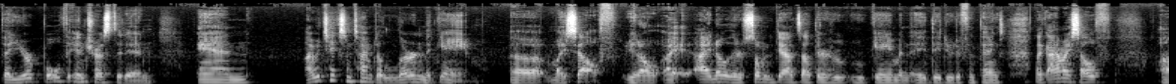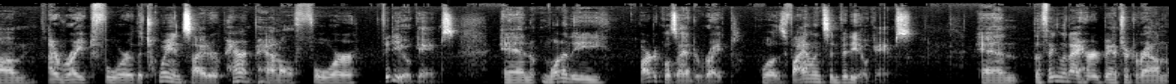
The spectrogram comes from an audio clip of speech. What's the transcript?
that you're both interested in, and I would take some time to learn the game uh, myself. You know, I, I know there's so many dads out there who, who game and they, they do different things. Like I myself, um, I write for the Toy Insider parent panel for video games. And one of the articles I had to write was violence in video games. And the thing that I heard bantered around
